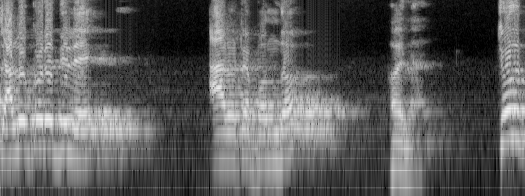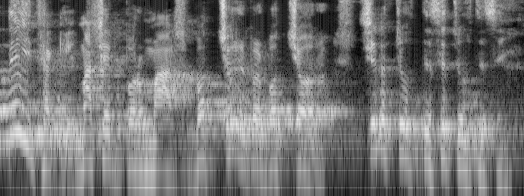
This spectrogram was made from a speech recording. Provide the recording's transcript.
চালু করে দিলে আর ওটা বন্ধ হয় না। চলতেই থাকে মাসের পর মাস বছরের পর বছর সেটা চলতেছে চলতেছে।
